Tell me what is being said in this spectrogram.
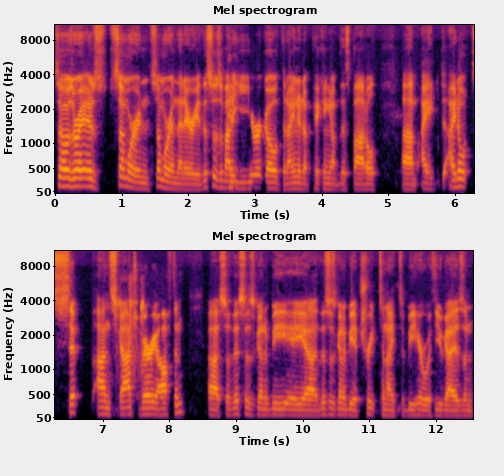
So it was right. It was somewhere in somewhere in that area. This was about a year ago that I ended up picking up this bottle. Um, I I don't sip on Scotch very often, uh, so this is going to be a uh, this is going to be a treat tonight to be here with you guys and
